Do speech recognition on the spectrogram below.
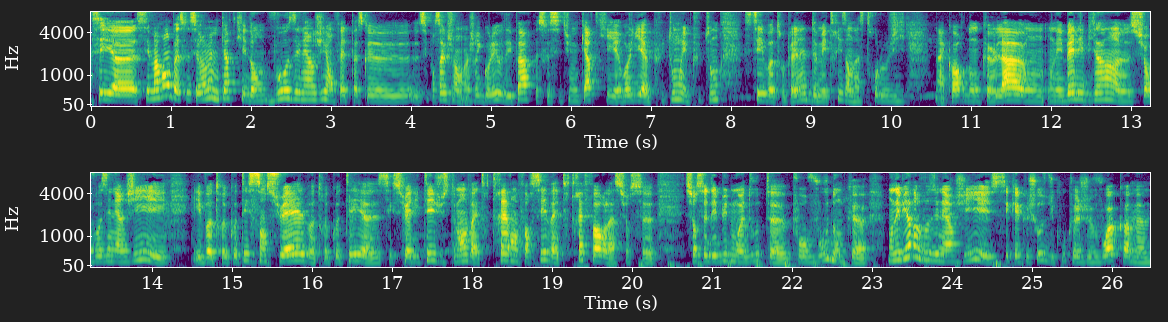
C'est marrant parce que c'est vraiment une carte qui est dans vos énergies en fait, parce que c'est pour ça que je rigolais au départ, parce que c'est une carte qui est reliée à Pluton, et Pluton c'est votre planète de maîtrise en astrologie. D'accord? Donc euh, là, on, est bel et bien euh, sur vos énergies et, votre côté sensuel, votre côté euh, sexualité, justement, va être très renforcé, va être très fort là sur ce, début de mois d'août pour vous. Donc on est bien dans vos énergies et c'est quelque chose du coup que je vois comme,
